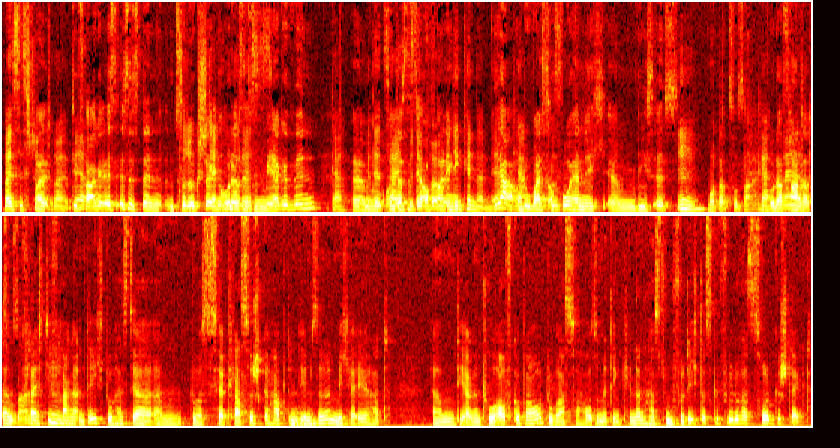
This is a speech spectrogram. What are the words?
Weil es ist stimmt. Weil die ja. Frage ist, ist es denn ein Zurückstecken oder ist es ein Mehrgewinn? Klar, ähm, mit der Zeit, und das ist ja auch vor allem, mit den Kindern. Ja, ja klar, und du weißt absolut. auch vorher nicht, ähm, wie es ist, mhm. Mutter zu sein klar. oder Vater naja, zu sein. Vielleicht die mhm. Frage mhm. an dich. Du hast ja, ähm, du hast es ja klassisch gehabt in mhm. dem Sinne. Michael hat ähm, die Agentur aufgebaut. Du warst zu Hause mit den Kindern. Hast du für dich das Gefühl, du hast zurückgesteckt?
